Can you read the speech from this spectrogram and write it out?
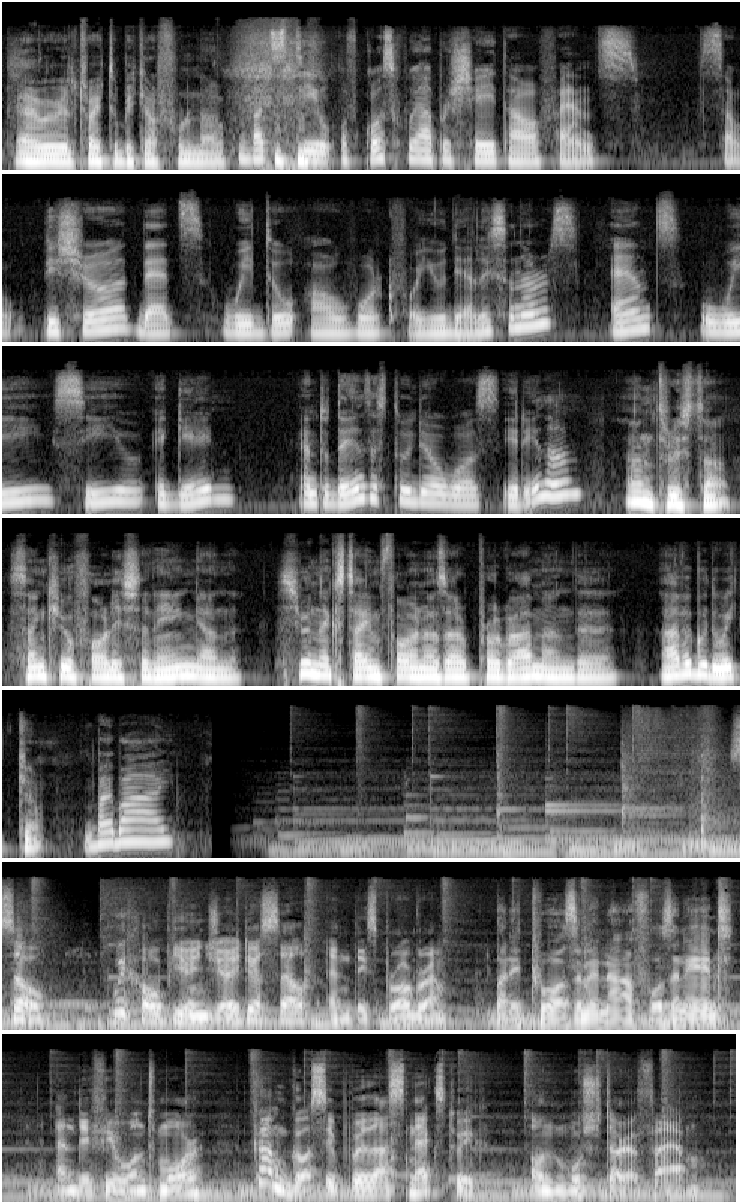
Yeah, we will try to be careful now. but still, of course, we appreciate our fans. So be sure that we do our work for you, dear listeners, and we see you again. And today in the studio was Irina. And Tristan, thank you for listening and see you next time for another program and uh, have a good week. Bye bye. So, we hope you enjoyed yourself and this program. But it wasn't enough, wasn't it? And if you want more, come gossip with us next week on Mushtar FM.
